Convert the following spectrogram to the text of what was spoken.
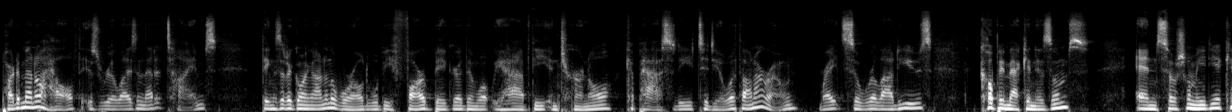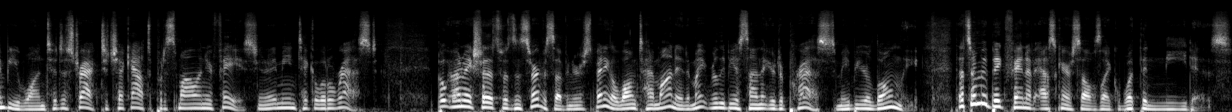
part of mental health is realizing that at times things that are going on in the world will be far bigger than what we have the internal capacity to deal with on our own, right? So we're allowed to use coping mechanisms and social media can be one to distract, to check out, to put a smile on your face. You know what I mean? Take a little rest. But we want to make sure that's what's in service of. And you're spending a long time on it, it might really be a sign that you're depressed. Maybe you're lonely. That's why I'm a big fan of asking ourselves, like, what the need is,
